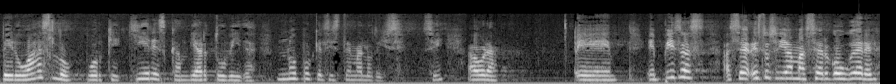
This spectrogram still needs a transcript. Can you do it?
pero hazlo porque quieres cambiar tu vida, no porque el sistema lo dice. ¿sí? Ahora, eh, empiezas a hacer, esto se llama hacer go-getter,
